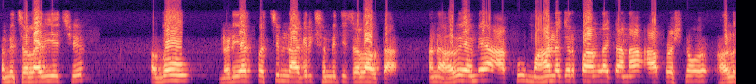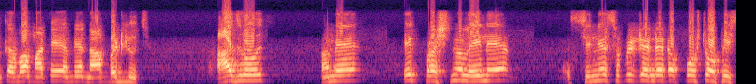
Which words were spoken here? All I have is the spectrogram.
અમે ચલાવીએ છીએ. અગાઉ નડિયાદ પશ્ચિમ નાગરિક સમિતિ ચલાવતા અને હવે અમે આખું મહાનગરપાલિકાના આ પ્રશ્નો હલ કરવા માટે અમે નામ બદલ્યું છે. આજ રોજ અમે એક પ્રશ્ન લઈને senior superintendent of post office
